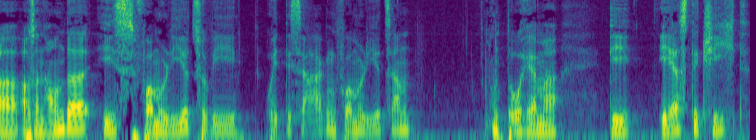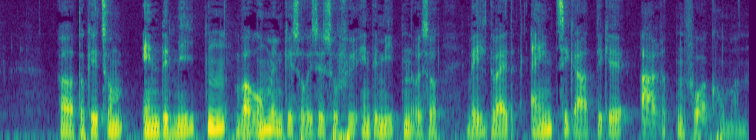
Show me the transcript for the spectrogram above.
äh, auseinander, ist formuliert, so wie alte Sagen formuliert sind. Und da hören wir die erste Geschichte äh, da geht es um Endemiten, warum im Gesäuse so viele Endemiten, also weltweit einzigartige Arten vorkommen.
